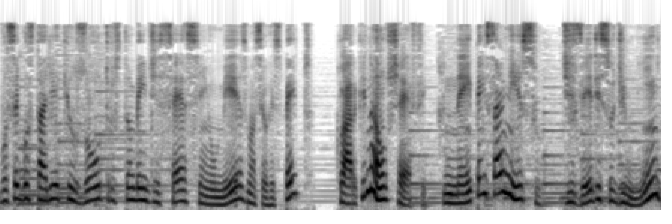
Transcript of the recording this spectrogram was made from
Você gostaria que os outros também dissessem o mesmo a seu respeito? Claro que não, chefe. Nem pensar nisso. Dizer isso de mim?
